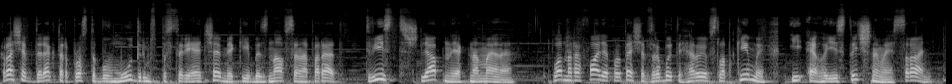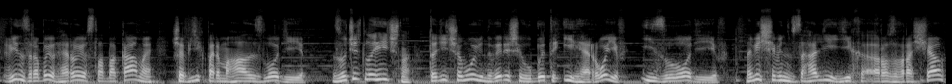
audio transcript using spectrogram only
Краще б директор просто був мудрим спостерігачем, який би знав все наперед. Твіст шляпний, як на мене. План Рафаля про те, щоб зробити героїв слабкими і егоїстичними срань. Він зробив героїв слабаками, щоб їх перемагали злодії. Звучить логічно. Тоді чому він вирішив убити і героїв, і злодіїв? Навіщо він взагалі їх розвращав,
